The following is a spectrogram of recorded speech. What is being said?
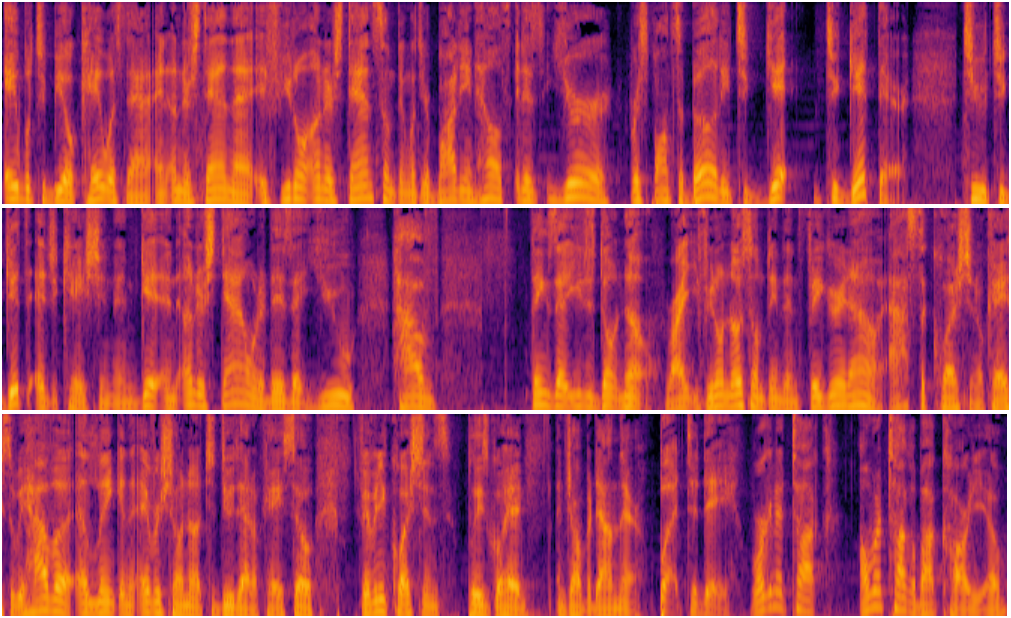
able to be okay with that and understand that if you don't understand something with your body and health, it is your responsibility to get, to get there. To, to get the education and get and understand what it is that you have things that you just don't know, right? If you don't know something, then figure it out. Ask the question, okay? So we have a, a, link in every show note to do that, okay? So if you have any questions, please go ahead and drop it down there. But today, we're gonna talk, I wanna talk about cardio.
